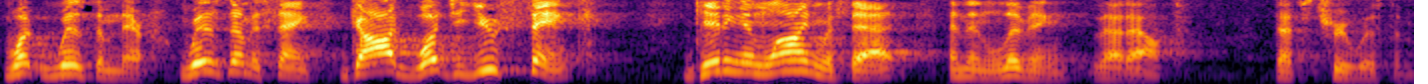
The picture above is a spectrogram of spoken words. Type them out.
What wisdom there? Wisdom is saying, God, what do you think? Getting in line with that and then living that out. That's true wisdom.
